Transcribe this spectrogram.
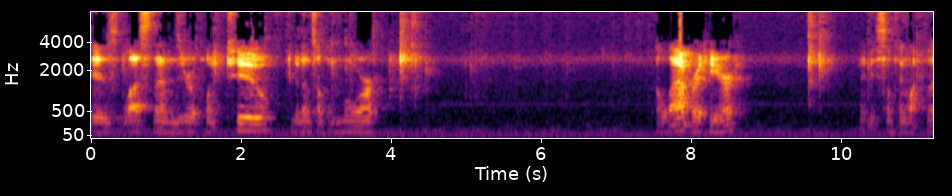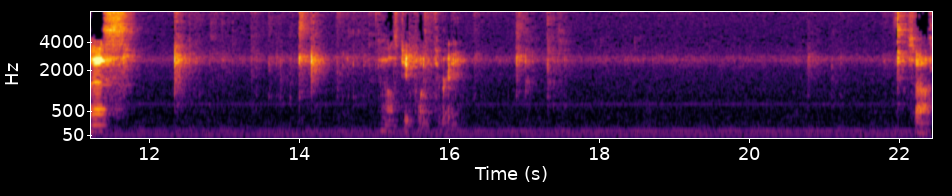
is less than 0.2. Could have done something more elaborate here. Maybe something like this. Else 2.3. So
